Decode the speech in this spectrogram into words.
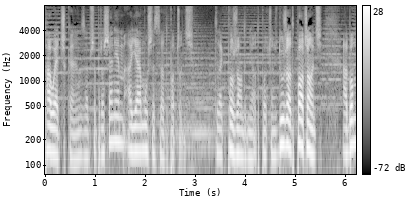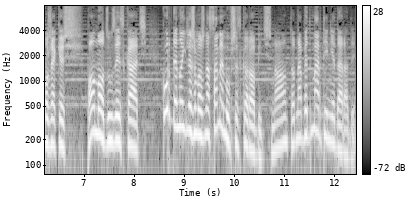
pałeczkę za przeproszeniem, a ja muszę sobie odpocząć. To tak porządnie odpocząć, dużo odpocząć, albo może jakieś pomoc uzyskać. Kurde, no ileż można samemu wszystko robić, no, to nawet Martin nie da rady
